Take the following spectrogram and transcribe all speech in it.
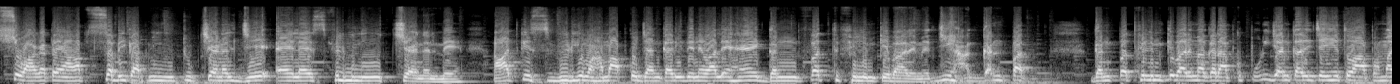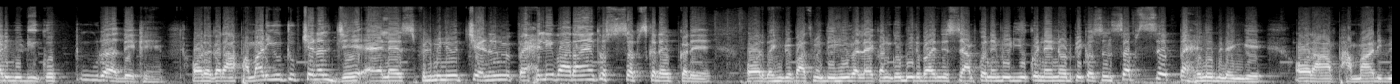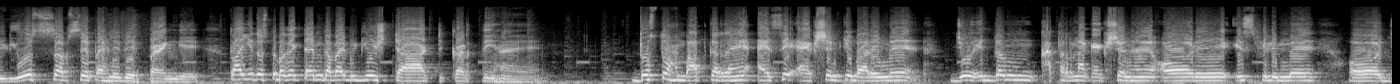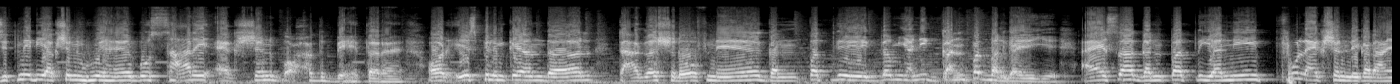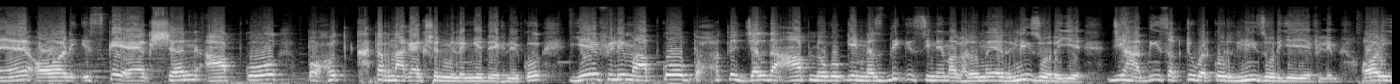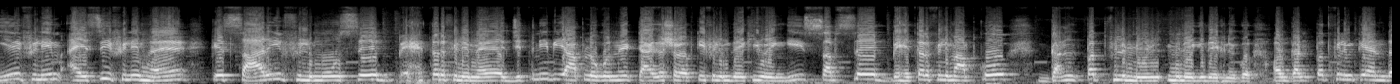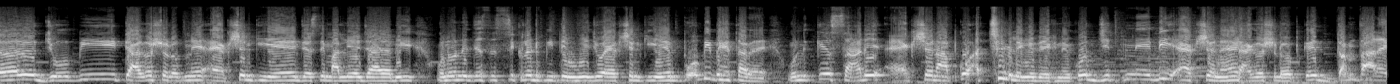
स्वागत है आप सभी का अपनी YouTube channel J L S film news channel में। आज के इस वीडियो में हम आपको जानकारी देने वाले हैं गणपत फ़िल्म के बारे में। जी हाँ गणपत। गणपत फ़िल्म के बारे में अगर आपको पूरी जानकारी चाहिए तो आप हमारी वीडियो को पूरा देखें। और अगर आप हमारे YouTube channel J L S फिल्मी न्यूज़ चैनल में पहली बार आए तो सब्सक्राइब करें। और वहीं पे पास में दी हुई वाले आइकन को भी दबाएँ, जिससे आपको नई वीडियो के नए नोटिफिकेशन सबसे पहले मिलेंगे और आप हमारी वीडियो सबसे पहले देख पाएँगे। तो आइए दोस्तों, बगैर टाइम का भाई, वीडियो स्टार्ट करते हैं। दोस्तों, हम बात कर रहे हैं ऐसे एक्शन के बारे में जो एकदम खतरनाक एक्शन है और इस फ़िल्म में और जितने भी एक्शन हुए हैं, वो सारे एक्शन बहुत बेहतर हैं। और इस फ़िल्म के अंदर टागर श्रॉफ ने गणपत एकदम, यानी गणपत बन गए ये। ऐसा गणपत, यानी फुल एक्शन लेकर आए हैं और इसके एक्शन आपको बहुत खतरनाक एक्शन मिलेंगे देखने को। ये फ़िल्म आपको बहुत जल्द आप लोगों की नज़दीकी सिनेमाघरों में रिलीज़ हो रही है। जी हाँ अक्टूबर को रिलीज़ हो रही है ये फ़िल्म। और ये फ़िल्म ऐसी फ़िल्म है कि सारी फ़िल्मों से बेहतर फ़िल्म है। जितनी भी आप लोगों ने टाइगर श्रॉफ की फ़िल्म देखी होगी, सबसे बेहतर फ़िल्म आपको गणपत फ़िल्म मिलेगी देखने को। और गणपत फ़िल्म के अंदर जो भी टाइगर श्रॉफ ने एक्शन किए हैं, जैसे मान लिया जाए अभी उन्होंने जैसे सिगरेट पीते हुए जो एक्शन किए हैं, वो भी बेहतर है। उनके सारे एक्शन आपको अच्छे मिलेंगे देखने को। जितने भी एक्शन है टाइगर श्रॉफ के cantaré.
